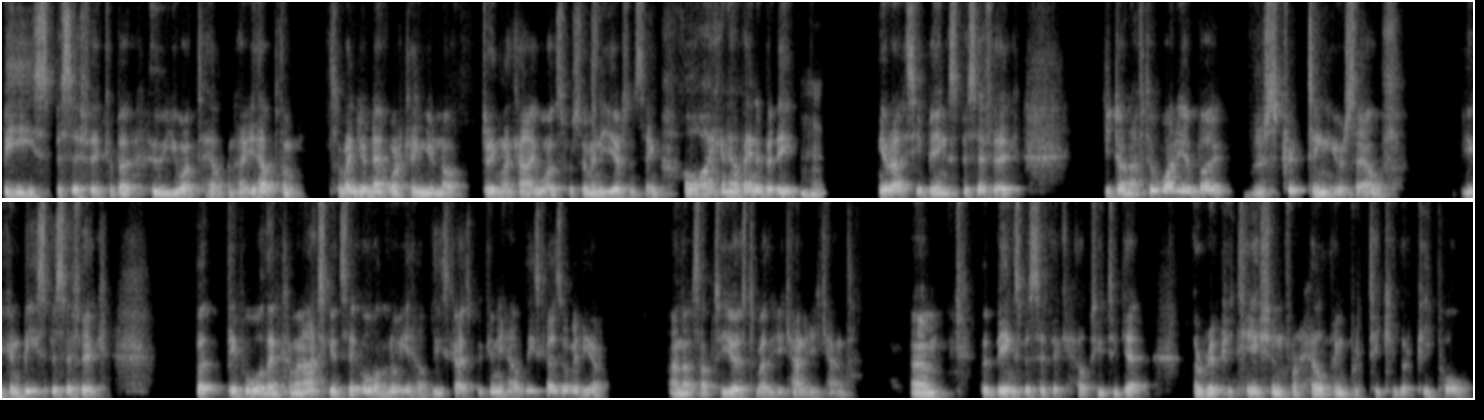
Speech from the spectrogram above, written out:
be specific about who you want to help and how you help them. So when you're networking, you're not doing like I was for so many years and saying, "Oh, I can help anybody." Mm-hmm. You're actually being specific. You don't have to worry about restricting yourself. You can be specific, but people will then come and ask you and say, "Oh, well, I know you help these guys, but can you help these guys over here?" And that's up to you as to whether you can or you can't. Um, but being specific helps you to get a reputation for helping particular people.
